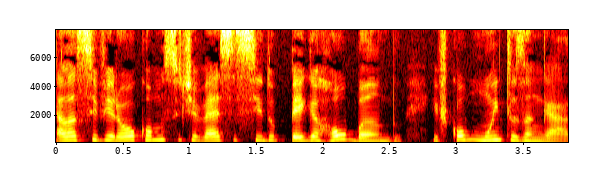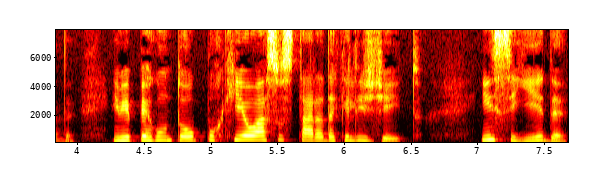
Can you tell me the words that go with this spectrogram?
ela se virou como se tivesse sido pega roubando e ficou muito zangada, e me perguntou por que eu a assustara daquele jeito. Em seguida,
